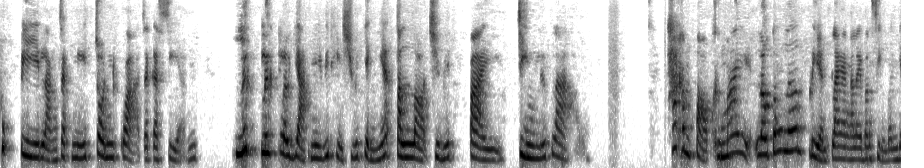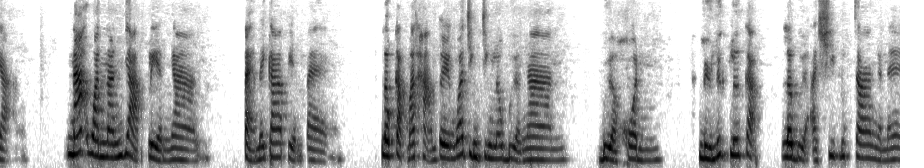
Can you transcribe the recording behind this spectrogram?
ทุกๆปีหลังจากนี้จนกว่าจะเกษียณ ลึกๆเราอยากมีวิถีชีวิตอย่างเนี้ยตลอดชีวิตไปจริงหรือเปล่า ถ้าคำตอบคือไม่เราต้องเริ่มเปลี่ยนแปลงอะไรบางสิ่งบางอย่าง ณวันนั้นอยากเปลี่ยนงาน แต่ไม่กล้าเปลี่ยนแปลง เรากลับมาถามตัวเองว่าจริง ๆ เราเบื่องาน เบื่อคน หรือลึกๆอะ่ะเราเบื่ออาชีพลูกจ้างกันแน่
